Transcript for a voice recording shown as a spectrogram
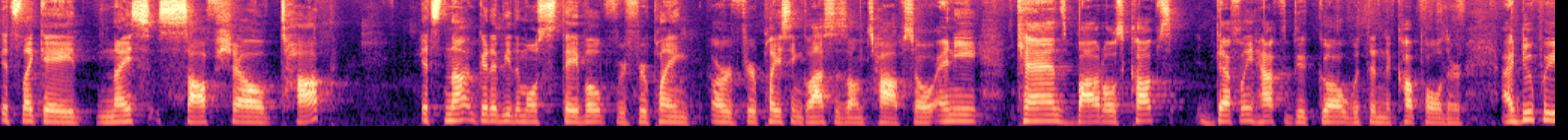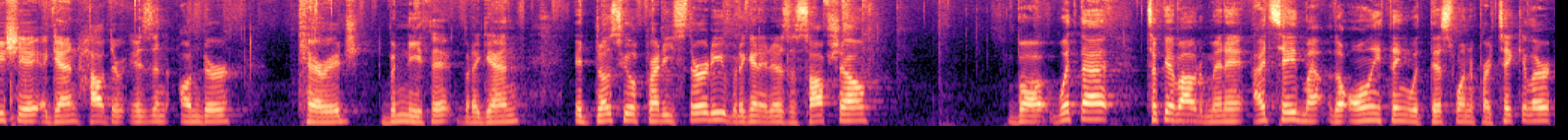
it's like a nice soft shell top, it's not going to be the most stable if you're playing or if you're placing glasses on top. So any cans, bottles, cups definitely have to go within the cup holder. I do appreciate again how there is an undercarriage beneath it, but again, it does feel pretty sturdy, but again, it is a soft shell. But with that, took me about a minute. I'd say my, the only thing with this one in particular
